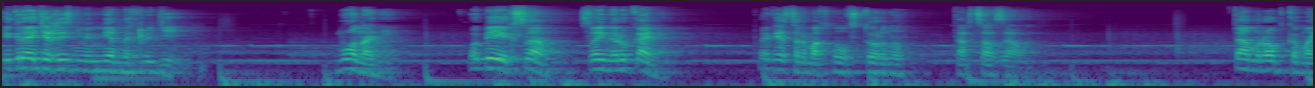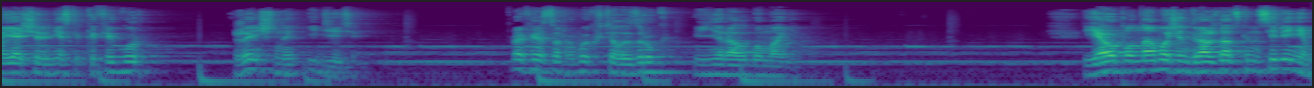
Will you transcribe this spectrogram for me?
играете жизнями мирных людей. Вон они. Убей их сам, своими руками. Профессор махнул в сторону торца зала. Там робко маячили несколько фигур, женщины и дети. Профессор выхватил из рук генерала бумаги. «Я уполномочен гражданским населением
